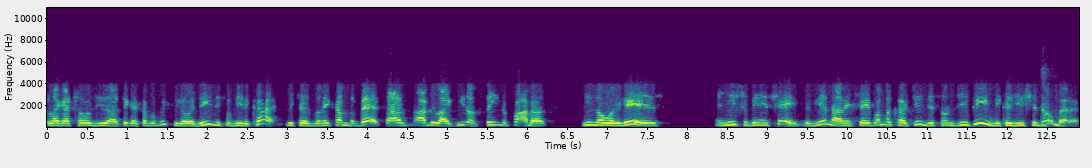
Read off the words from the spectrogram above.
like I told you, I think a couple of weeks ago, it's easy for me to cut because when they come to vets, I I'd be like, you know, seen the product, you know what it is, and you should be in shape. If you're not in shape, I'm gonna cut you just on GP because you should know better.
